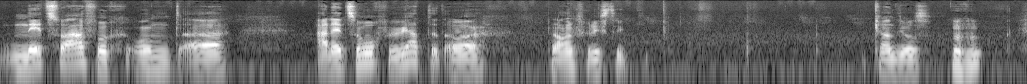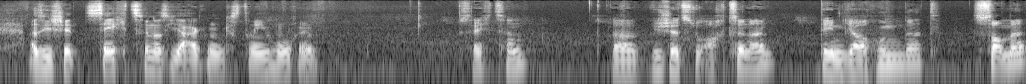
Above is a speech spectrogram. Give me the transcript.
nicht so einfach und äh, auch nicht so hoch bewertet, aber langfristig grandios. Mhm. Also ich schätze 16 als Jahrgang extrem hoch ein. 16. Äh, wie schätzt du 18 ein? Den Jahrhundert Sommer?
